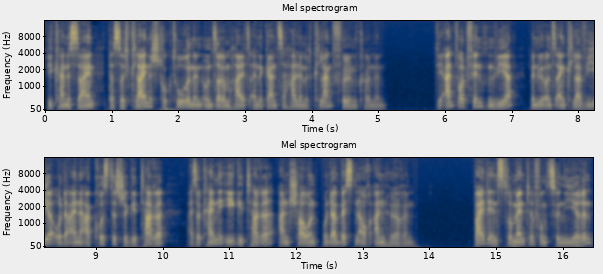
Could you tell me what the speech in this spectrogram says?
Wie kann es sein, dass solch kleine Strukturen in unserem Hals eine ganze Halle mit Klang füllen können? Die Antwort finden wir, wenn wir uns ein Klavier oder eine akustische Gitarre, also keine E-Gitarre, anschauen und am besten auch anhören. Beide Instrumente funktionieren,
